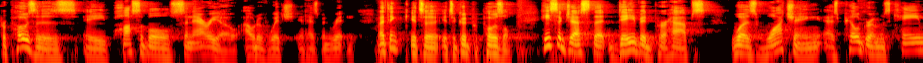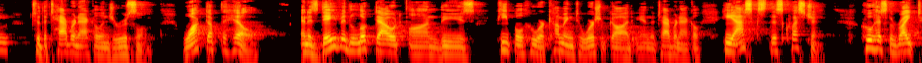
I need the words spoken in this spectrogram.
proposes a possible scenario out of which it has been written. I think it's a, it's a good proposal. He suggests that David perhaps was watching as pilgrims came to the tabernacle in Jerusalem, walked up the hill, and as David looked out on these people who are coming to worship God in the tabernacle, he asks this question, who has the right to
